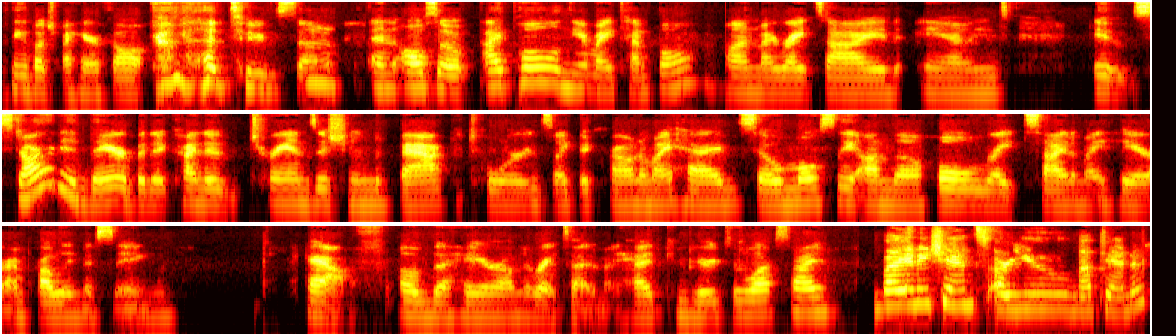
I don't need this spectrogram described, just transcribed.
I think a bunch of my hair fell out from that too. So, mm. and also I pull near my temple on my right side, and it started there, but it kind of transitioned back towards like the crown of my head. So mostly on the whole right side of my hair, I'm probably missing half of the hair on the right side of my head compared to the left side. By any chance, are you left-handed?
